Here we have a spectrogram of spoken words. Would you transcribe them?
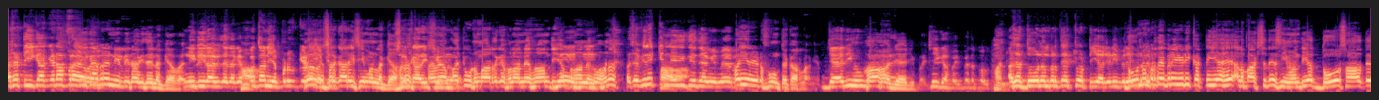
ਅੱਛਾ ਟੀਕਾ ਕਿਹੜਾ ਭਰਾਇਆ ਠੀਕ ਆ ਹੋਇਆ? ਵੀਰੇ ਨੀਲੀ ਰਾਵੀ ਦਾ ਹੀ ਲੱਗਿਆ ਬਾਈ ਨੀਲੀ ਰਾਵੀ ਦੇ ਲੱਗੇ ਪਤਾ ਨਹੀਂ ਆਪਾਂ ਨੂੰ ਕਿਹੜਾ ਨਹੀਂ, ਲੱਗਿਆ। ਸਰਕਾਰੀ ਸੀਮਨ ਲੱਗਿਆ ਹਨਾ? ਸਰਕਾਰੀ ਐਵੇਂ ਸੀਮਨ ਆਪਾਂ ਝੂਠ ਮਾਰ ਕੇ ਫਲਾਣੇ ਥਾਂ ਦੀ ਆ ਫਲਾਣੇ ਤੋਂ ਹਨਾ? ਅੱਛਾ ਵੀਰੇ ਕਿੰਨੇ ਦੀ ਦੇ ਦਿਆਂਗੇ ਮੈਂ? ਭਾਈ ਰੇਟ ਫੋਨ ਤੇ ਕਰ ਲਾਂਗੇ। ਜਾਇਜ਼ ਹੀ ਹੋਊਗਾ ਹਾਂ ਹਾਂ ਜੈ ਜੀ ਭਾਈ। ਠੀਕ ਆ ਬਾਈ ਬਿਲਕੁਲ। ਅੱਛਾ ਦੋ ਨੰਬਰ ਤੇ ਝੋਟੀ ਆ ਜਿਹੜੀ ਵੀਰੇ ਦੋ ਨੰਬਰ ਤੇ ਵੀਰੇ ਜਿਹੜੀ ਕੱਟੀ ਆ ਇਹ ਅਲਬਖਸ਼ ਦੇ ਸੀਮਨ ਦੀ ਆ। 2 ਸਾਲ ਤੇ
